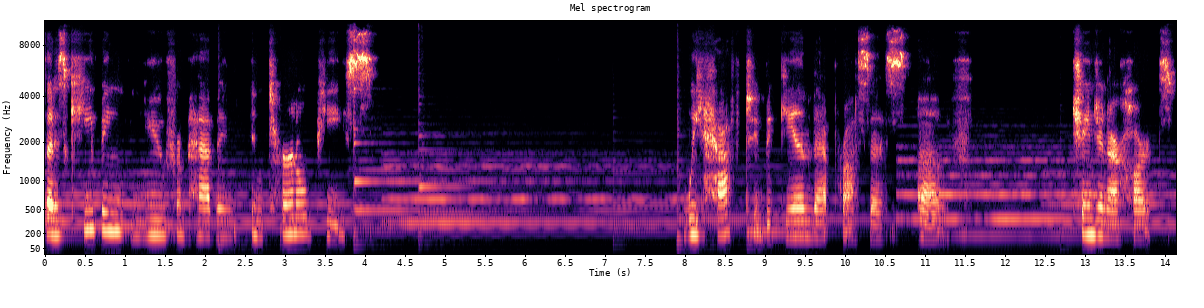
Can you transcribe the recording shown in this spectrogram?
that is keeping you from having internal peace we have to begin that process of changing our hearts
